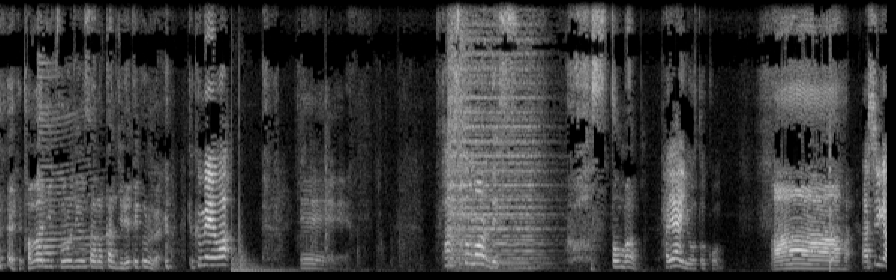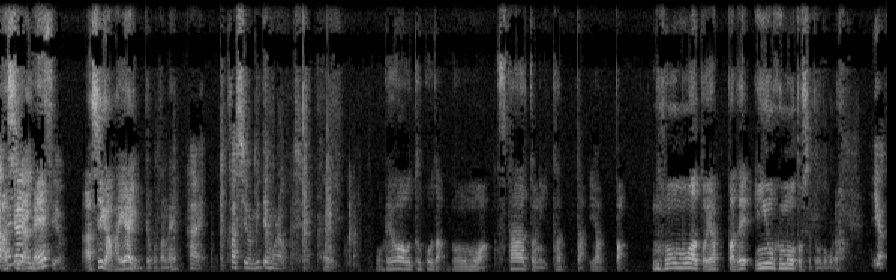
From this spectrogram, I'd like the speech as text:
たまにプロデューサーの感じ入れてくるなよ。曲名は、えー、ファストマンです。トマン。速い男。あ足が速いんですよ。ー、足が速いってことね。はい。歌詞を見てもらおうかしら。はい。俺は男だ、 No more。スタートに立った、やっぱ。 No more とやっぱで韻を踏もうとしたってことこれ。いや、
